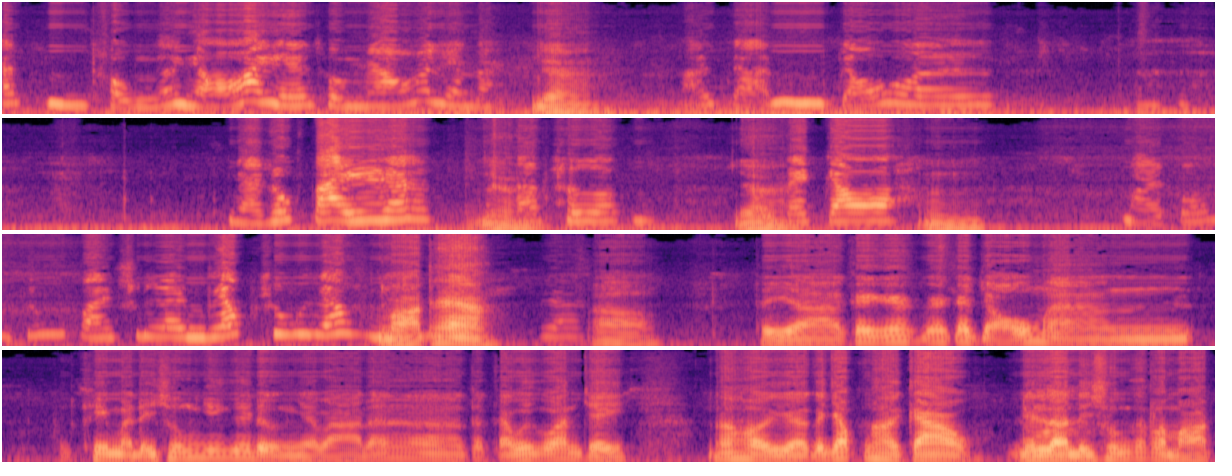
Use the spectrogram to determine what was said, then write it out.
xách thùng nhỏ nhỏ vậy thùng nhỏ vậy nè. Dạ. Ở trên chỗ ờ, nhà thuốc tây á người Dạ. ta thương dạ. người ta cho. Ừ. mà con chú phải lên dốc xuống dốc. Mệt ha Dạ. ờ thì à, cái, cái cái cái chỗ mà khi mà đi xuống dưới cái đường nhà bà đó tất cả quý cô anh chị nó hơi cái dốc nó hơi cao đi Dạ. lên đi xuống rất là mệt.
